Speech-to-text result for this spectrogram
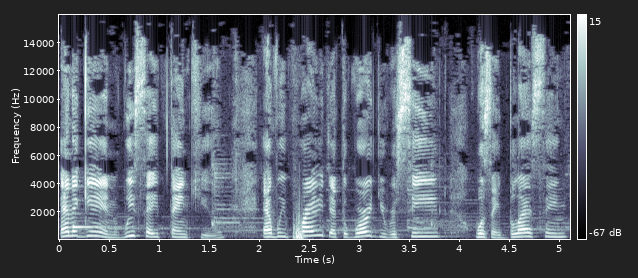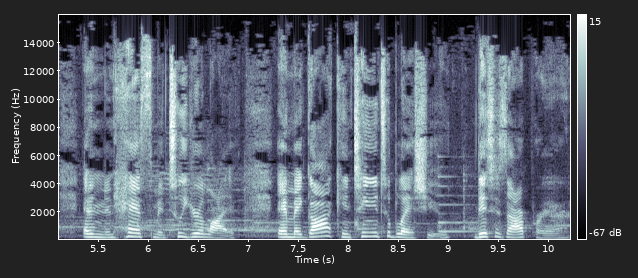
And again, we say thank you. And we pray that the word you received was a blessing and an enhancement to your life. And may God continue to bless you. This is our prayer.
